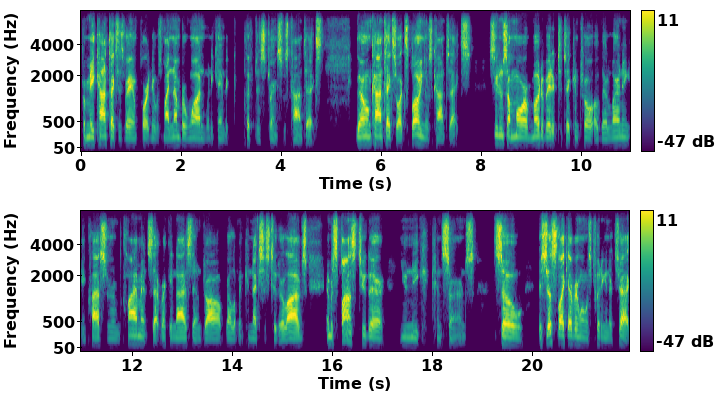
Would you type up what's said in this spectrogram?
for me, context is very important. It was my number one when it came to Clifton strengths was context. Their own context while exploring those contexts. Students are more motivated to take control of their learning in classroom climates that recognize them, draw relevant connections to their lives, in response to their unique concerns. So it's just like everyone was putting in a check.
